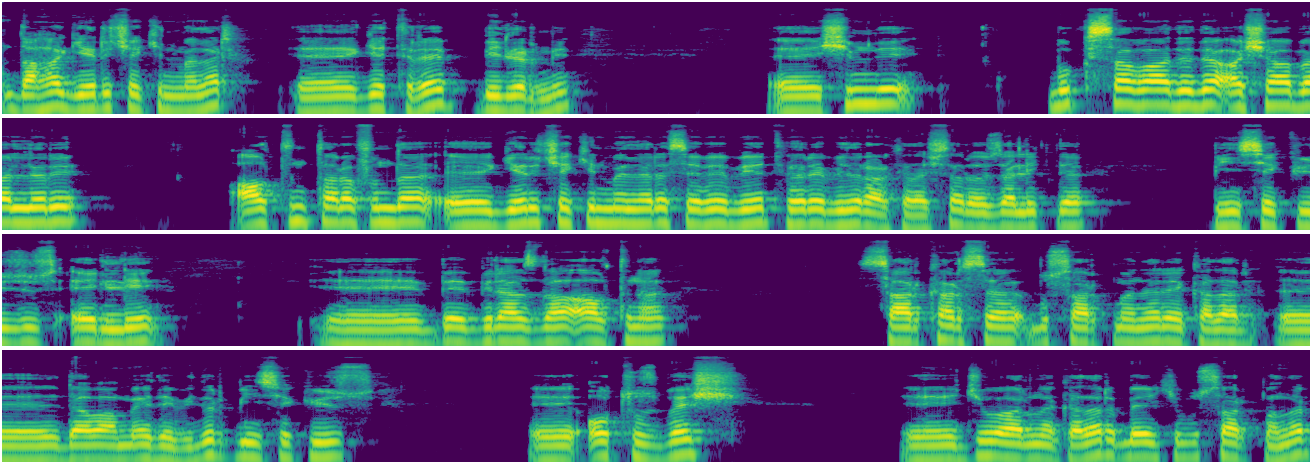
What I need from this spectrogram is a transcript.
daha geri çekilmeler e, getirebilir mi? E, şimdi bu kısa vadede aşağı haberleri altın tarafında e, geri çekilmelere sebebiyet verebilir arkadaşlar. Özellikle 1850 e, ve biraz daha altına sarkarsa bu sarkma nereye kadar devam edebilir? 1835 e, civarına kadar belki bu sarkmalar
